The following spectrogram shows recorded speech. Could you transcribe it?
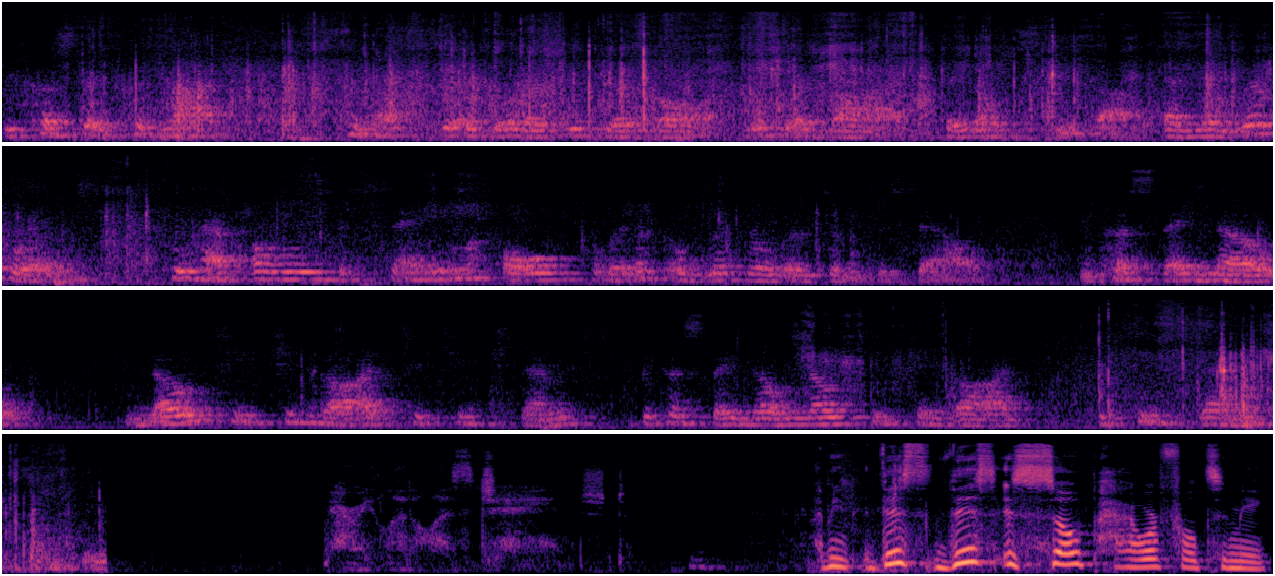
because they could not connect their word with their God, with their God. They don't speak up. And the liberals who have only the same old political liberalism to sell because they know no teaching God to teach them, because they know no teaching God to teach them something. Very little has changed. I mean, this, this is so powerful to me.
